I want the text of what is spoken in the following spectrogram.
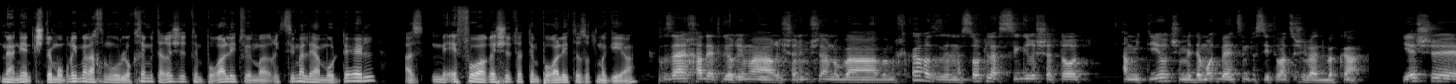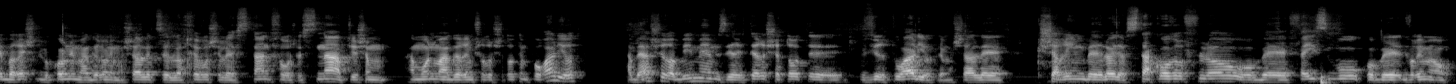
מעניין, כשאתם אומרים אנחנו לוקחים את הרשת הטמפורלית ומריצים עליה מודל, אז מאיפה הרשת הטמפורלית הזאת מגיעה? זה אחד האתגרים הראשונים שלנו במחקר הזה, זה לנסות להשיג רשתות אמיתיות שמדמות בעצם את הסיטואציה של ההדבקה. יש אה, ברשת בכל מיני מאגרים, למשל אצל החבר'ה של סטנפורד, של SNAP, יש שם המון מאגרים של רשתות טמפורליות, הבעיה שרבים מהם זה יותר רשתות אה, וירטואליות, למשל אה, קשרים ב, לא יודע, Stack Overflow או בפייסבוק או בדברים, או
